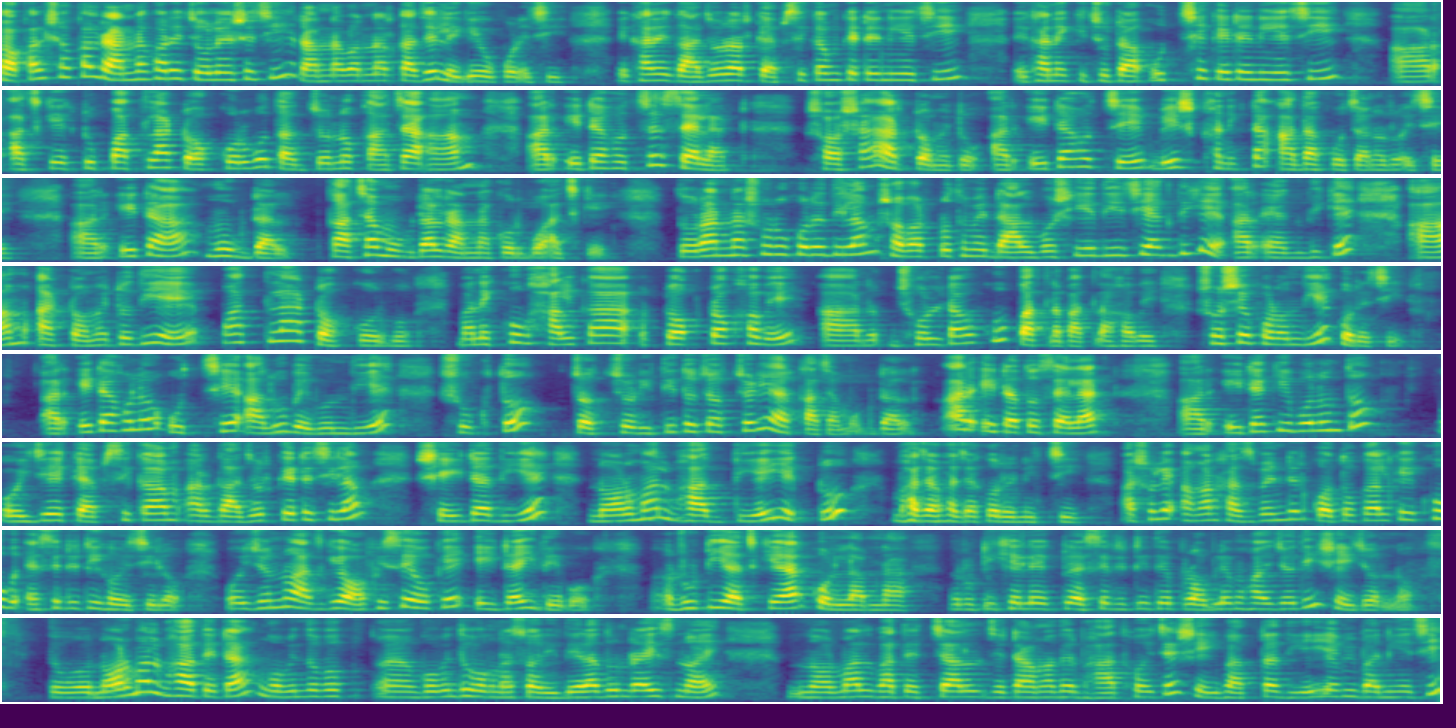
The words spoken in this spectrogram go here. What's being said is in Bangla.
সকাল সকাল রান্নাঘরে চলে এসেছি, রান্নাবান্নার কাজে লেগেও পড়েছি। এখানে গাজর আর ক্যাপসিকাম কেটে নিয়েছি, এখানে কিছুটা উচ্ছে কেটে নিয়েছি, আর আজকে একটু পাতলা টক করব, তার জন্য কাঁচা আম, আর এটা হচ্ছে স্যালাড, শসা আর টমেটো, আর এটা হচ্ছে বেশ খানিকটা আদা কোচানো রয়েছে, আর এটা মুগ ডাল, কাঁচা মুগ ডাল রান্না করব আজকে। তো রান্না শুরু করে দিলাম। সবার প্রথমে ডাল বসিয়ে দিয়েছি একদিকে আর একদিকে আম আর টমেটো দিয়ে পাতলা টক করব। মানে খুব হালকা টক টক হবে আর ঝোলটাও খুব পাতলা পাতলা হবে। সর্ষে ফোড়ন দিয়ে করেছি। আর এটা হলো উচ্ছে, আলু, বেগুন দিয়ে শুক্তো, চচ্চড়ি, তিতো চচ্চড়ি আর কাঁচা মুগ ডাল। আর এটা তো স্যালাড। আর এটা কি বলুন তো? ওই যে ক্যাপসিকাম আর গাজর কেটেছিলাম, সেইটা দিয়ে নর্মাল ভাত দিয়েই একটু ভাজা ভাজা করে নিচ্ছি। আসলে আমার হাজব্যান্ডের গতকালকে খুব অ্যাসিডিটি হয়েছিল, ওই জন্য আজকে অফিসে ওকে এইটাই দেব। রুটি আজকে আর করলাম না, রুটি খেলে একটু অ্যাসিডিটিতে প্রবলেম হয় যদি সেই জন্য। তো নর্মাল ভাত এটা গোবিন্দভোগ গোবিন্দভোগ না, সরি, দেরাদুন রাইস নয়, নর্মাল ভাতের চাল যেটা আমাদের ভাত হয়েছে সেই ভাতটা দিয়েই আমি বানিয়েছি।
